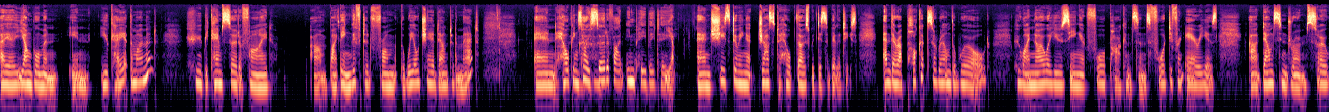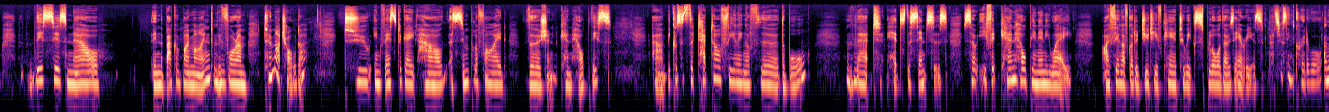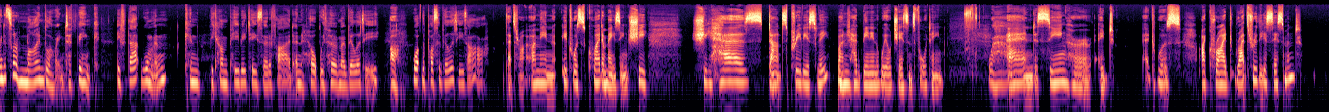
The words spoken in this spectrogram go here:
a young woman in UK at the moment who became certified um, by being lifted from the wheelchair down to the mat and helping Sorry, her. certified in PBT. Yep. And she's doing it just to help those with disabilities. And there are pockets around the world who I know are using it for Parkinson's, for different areas, uh, Down syndrome. So this is now in the back of my mind before I'm too much older to investigate how a simplified version can help this. um, because it's the tactile feeling of the, the ball that hits the senses. So if it can help in any way, I feel I've got a duty of care to explore those areas. That's just incredible. I mean, it's sort of mind blowing to think if that woman can become PBT certified and help with her mobility, Oh. what the possibilities are. That's right. I mean, it was quite amazing. She she has danced previously, but mm-hmm. had been in a wheelchair since 14. Wow. And seeing her, it it was I cried right through the assessment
